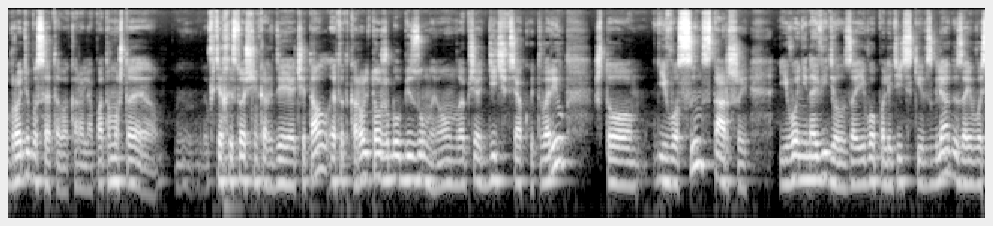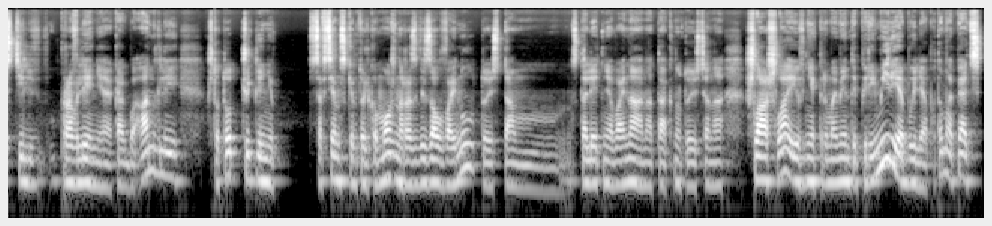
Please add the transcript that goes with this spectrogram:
вроде бы с этого короля, потому что э, в тех источниках, где я читал, этот король тоже был безумный, он вообще дичь всякую творил, что его сын старший его ненавидел за его политические взгляды, за его стиль правления как бы Англии, что тот чуть ли не совсем с кем только можно развязал войну, то есть там столетняя война, она так, ну то есть она шла-шла, и в некоторые моменты перемирия были, а потом опять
